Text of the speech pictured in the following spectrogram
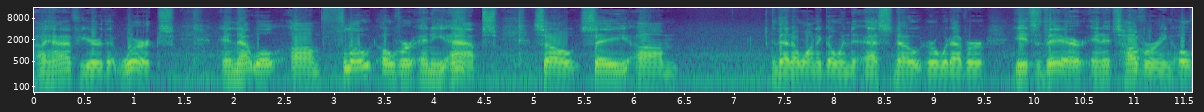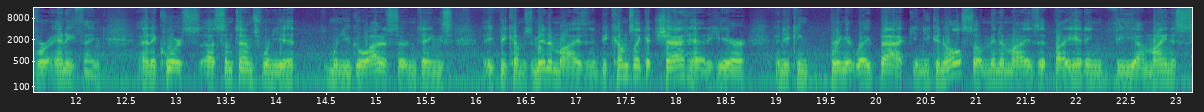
I have here that works and that will um, float over any apps. So say um, that I want to go into S Note or whatever, it's there and it's hovering over anything. And of course, uh, sometimes when you hit, when you go out of certain things, it becomes minimized and it becomes like a chat head here, and you can bring it right back. And you can also minimize it by hitting the uh, minus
